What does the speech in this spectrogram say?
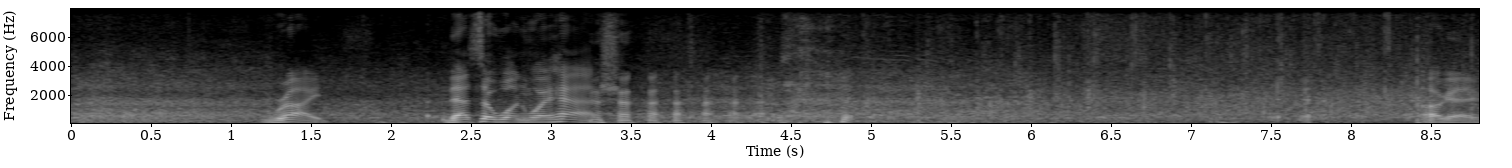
right. That's a one-way hash. okay.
